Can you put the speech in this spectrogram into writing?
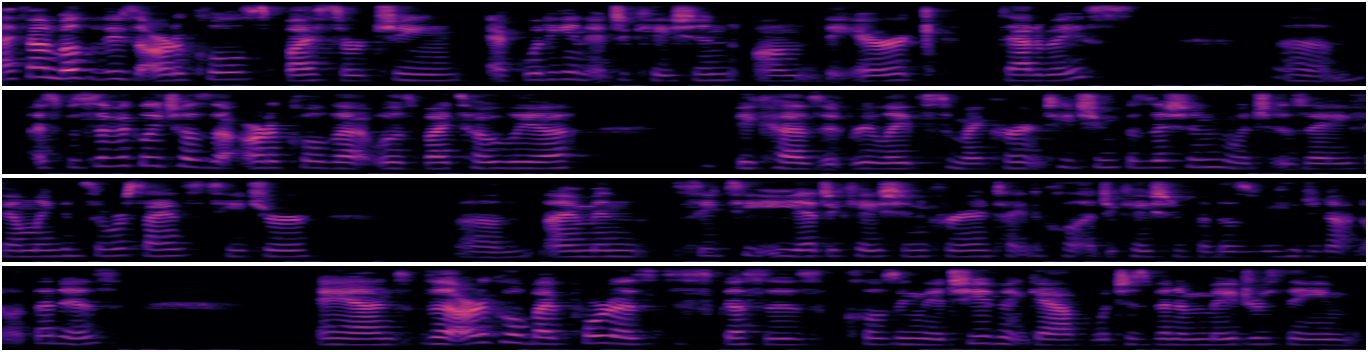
I found both of these articles by searching equity in education on the ERIC database. Um, I specifically chose the article that was by Toglia because it relates to my current teaching position, which is a family and consumer science teacher. Um, I'm in CTE education, career and technical education, for those of you who do not know what that is. And the article by Portes discusses closing the achievement gap, which has been a major theme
